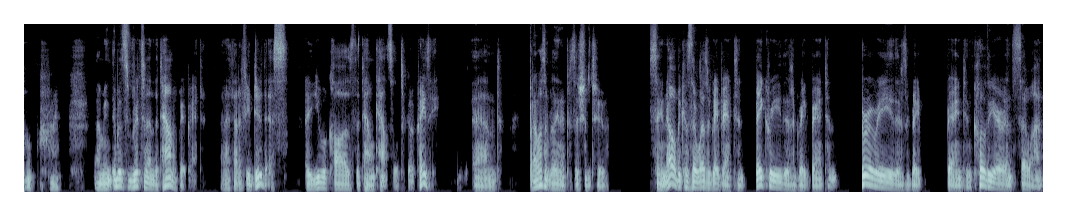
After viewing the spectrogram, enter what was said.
Oh, crap. I mean, it was written in the town of Great Barrington. And I thought, if you do this, uh, you will cause the town council to go crazy. And, but I wasn't really in a position to say no because there was a Great Barrington bakery, there's a Great Barrington brewery, there's a Great Barrington clothier, and so on.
